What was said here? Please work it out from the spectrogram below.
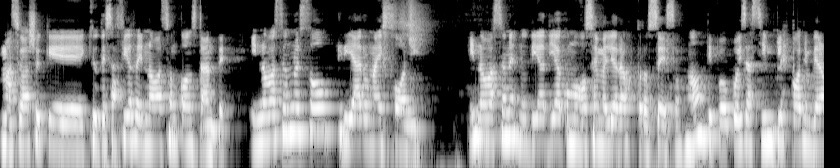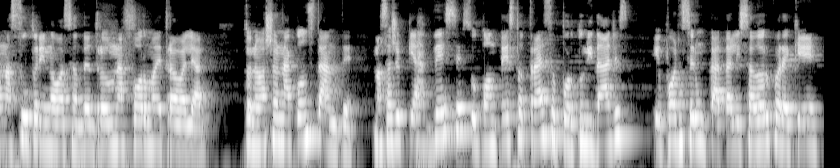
Mas eu acho que, que o desafio é da inovação constante. Inovação não é só criar um iPhone. Inovação é no dia a dia como você melhora os processos, não? Tipo, coisas simples podem virar uma super inovação dentro de uma forma de trabalhar. Então, eu acho uma constante, mas acho que às vezes o contexto traz oportunidades que podem ser um catalisador para que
